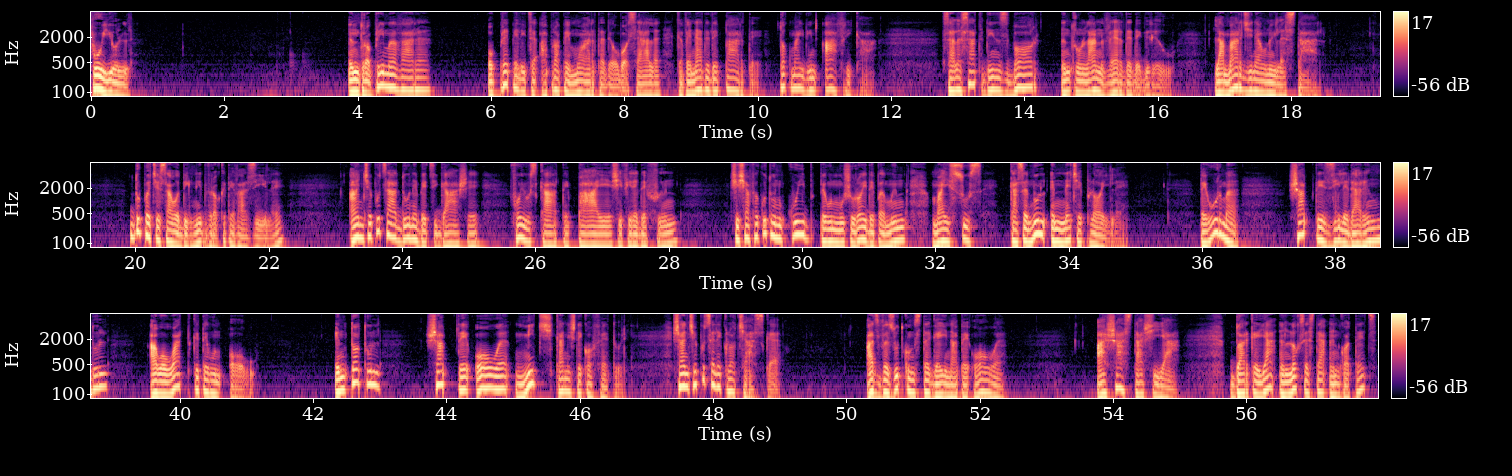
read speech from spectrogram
Puiul Într-o primăvară, o prepeliță aproape moartă de oboseală, că venea de departe, tocmai din Africa, s-a lăsat din zbor într-un lan verde de grâu, la marginea unui lăstar. După ce s-a odihnit vreo câteva zile, a început să adune bețigașe, foi uscate, paie și fire de fân, și și-a făcut un cuib pe un mușuroi de pământ mai sus, ca să nu-l înnece ploile. Pe urmă, șapte zile de-a rândul au ouat câte un ou. În totul, șapte ouă mici ca niște cofeturi și a început să le clocească. Ați văzut cum stă găina pe ouă? Așa sta și ea, doar că ea, în loc să stea în coteț,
